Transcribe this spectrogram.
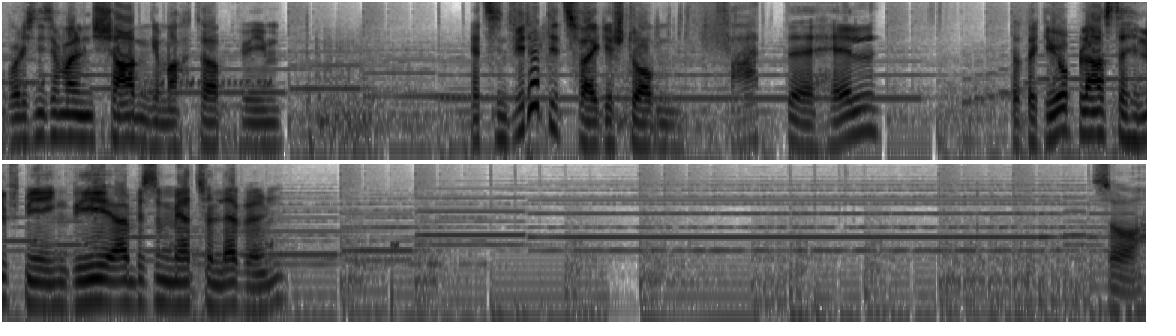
Obwohl ich nicht einmal einen Schaden gemacht habe wie ihm. Jetzt sind wieder die zwei gestorben. What the hell? Der Geoblaster hilft mir irgendwie ein bisschen mehr zu leveln. So.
